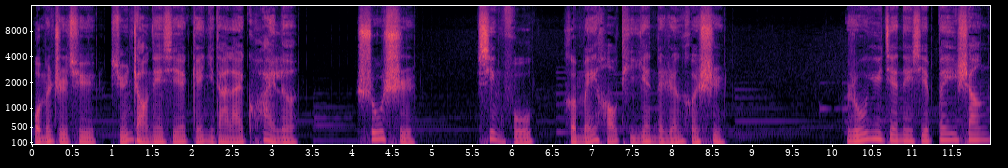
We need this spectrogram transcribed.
我们只去寻找那些给你带来快乐、舒适、幸福和美好体验的人和事。如遇见那些悲伤。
